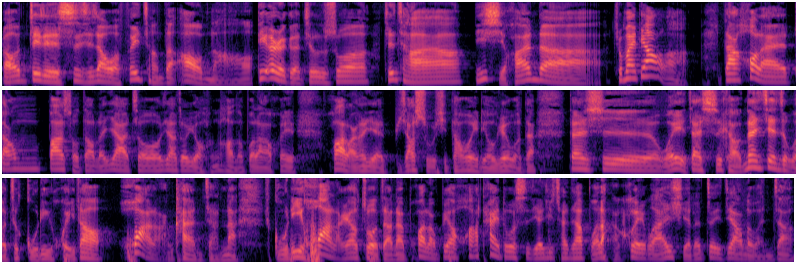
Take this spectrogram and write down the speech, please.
然后这件事情让我非常的懊恼。第二个就是说，经常你喜欢的就卖掉了。但后来，当巴手到了亚洲，亚洲有很好的博览会，画廊也比较熟悉，他会留给我。但但是我也在思考，那现在我就鼓励回到画廊看展览，鼓励画廊要做展览，画廊不要花太多时间去参加博览会。我还写了这这样的文章，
